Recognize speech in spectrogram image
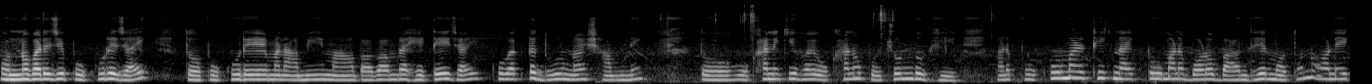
অন্যবারে যে পুকুরে যাই, তো পুকুরে মানে আমি, মা, বাবা আমরা হেঁটেই যাই, খুব একটা দূর নয়, সামনে। তো ওখানে কি হয়, ওখানেও প্রচণ্ড ভিড়। মানে পুকুর মানে ঠিক না, একটু মানে বড় বাঁধের মতন, অনেক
